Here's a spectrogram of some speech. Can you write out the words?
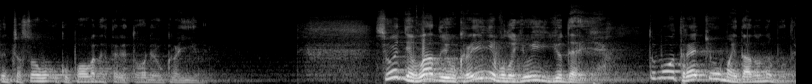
тимчасово окупованих територій України. Сьогодні владою в Україні володюють юдеї, тому третього майдану не буде.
